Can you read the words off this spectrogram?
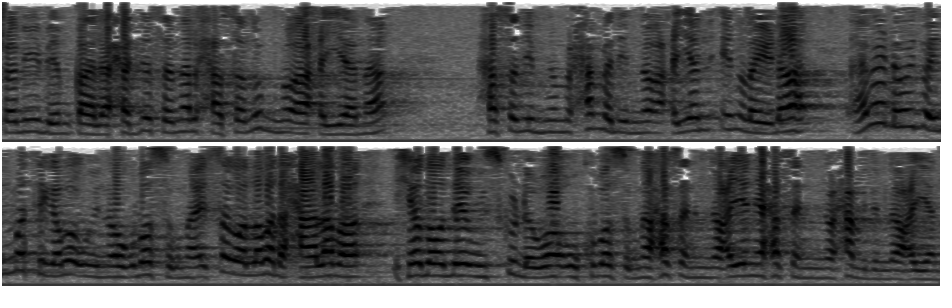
shabibi qaala xadaثana xasan bnu acyana xasan ibnu moxamed ibnu acyan in la yidhaah habeen dhaweyd ba matigaba uu inooguma sugnaa isagoo labada xaalaba iyadoo dee uu isku dhawaa uu kuba sugnaa xasan ibnu acyan iyo xasan ibnu moxamed ibnu acyan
